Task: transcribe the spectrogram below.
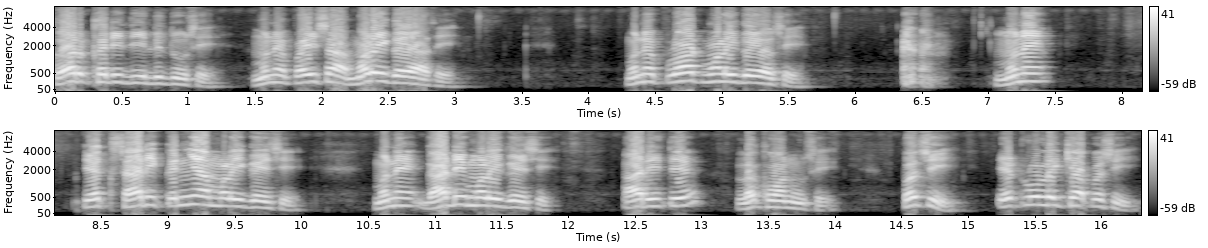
ઘર ખરીદી લીધું છે. મને પૈસા મળી ગયા છે. મને પ્લોટ મળી ગયો છે. મને એક સારી કન્યા મળી ગઈ છે. મને ગાડી મળી ગઈ છે. આ રીતે લખવાનું છે. પછી એટલું લખ્યા પછી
